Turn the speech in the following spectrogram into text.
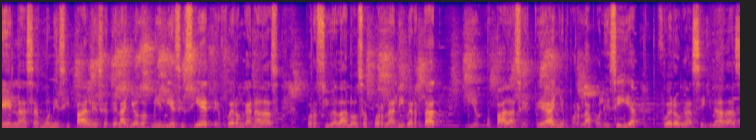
que las municipales del año 2017 fueron ganadas por Ciudadanos por la Libertad y ocupadas este año por la policía, fueron asignadas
